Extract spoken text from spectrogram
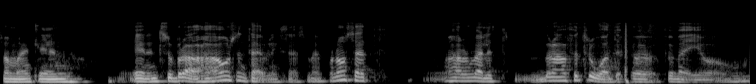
som man egentligen är inte så bra att ha hos en tävlingshäst. Men på något sätt har hon väldigt bra förtroende för, för mig och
